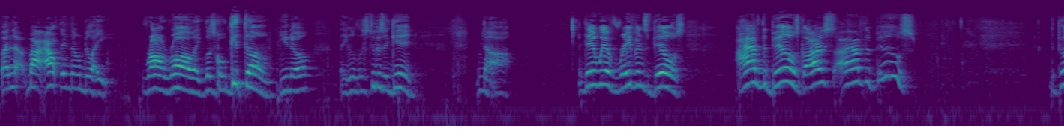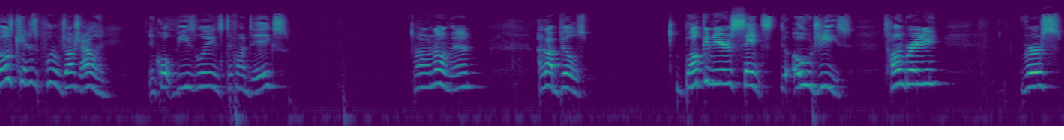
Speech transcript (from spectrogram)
But, not, but I don't think they'll be like, rah rah, like, let's go get them, you know? Like, let's do this again. Nah. Then we have Ravens Bills. I have the Bills, guys. I have the Bills. The Bills can't disappoint with Josh Allen and Cole Beasley and Stefon Diggs. I don't know, man. I got Bills. Buccaneers Saints, the OGs. Tom Brady versus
